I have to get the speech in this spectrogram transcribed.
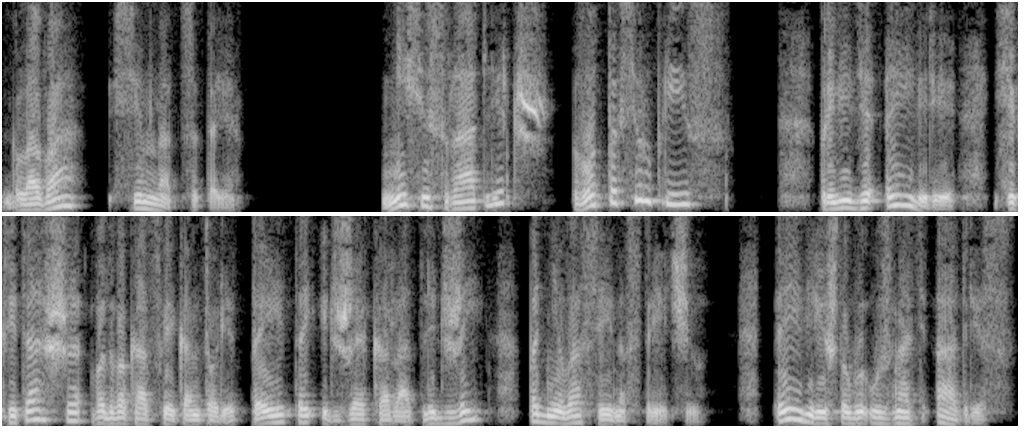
Глава 17 Миссис Ратлидж, вот так сюрприз. При виде Эйвери секретарша в адвокатской конторе Тейта и Джека Ратлиджей поднялась ей навстречу. Эйвери, чтобы узнать адрес,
